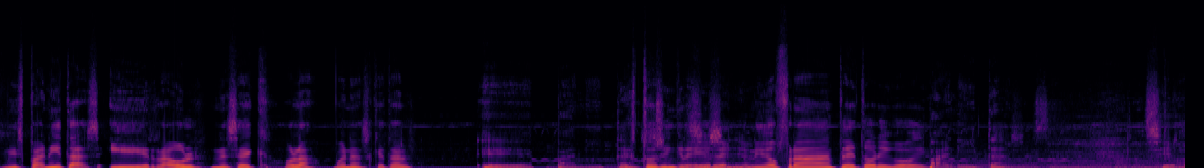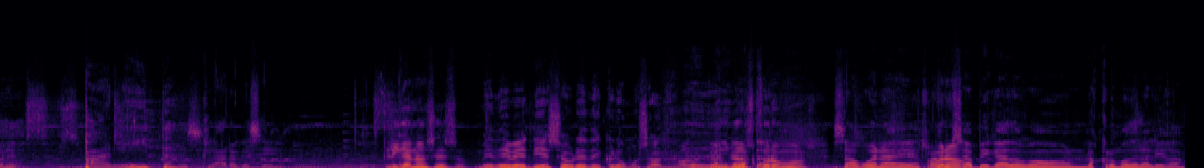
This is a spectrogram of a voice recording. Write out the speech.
Mis panitas y Raúl Nesek. Hola, buenas, ¿qué tal? Eh, panitas. Esto es increíble. Sí, venido Fran pletórico hoy. ¿Panitas? Sí, hombre. ¿Panitas? Claro que sí. Explícanos eso. Me debe 10 sobres de cromos ahora. Uy, los cromos. Esa buena, ¿eh? Raúl Bueno. se ha picado con los cromos de la liga.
